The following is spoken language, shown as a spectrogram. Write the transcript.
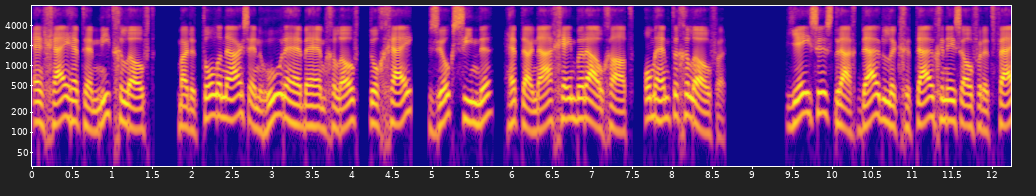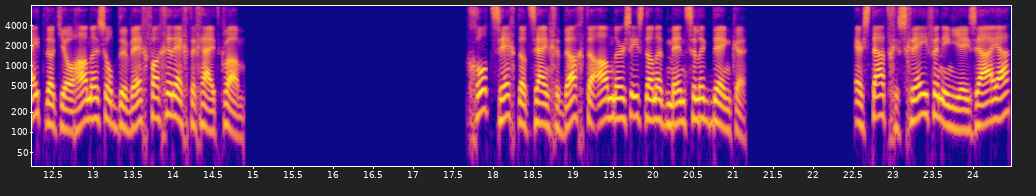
en gij hebt hem niet geloofd, maar de tollenaars en hoeren hebben hem geloofd, doch gij, zulks ziende, hebt daarna geen berouw gehad, om hem te geloven. Jezus draagt duidelijk getuigenis over het feit dat Johannes op de weg van gerechtigheid kwam. God zegt dat zijn gedachte anders is dan het menselijk denken. Er staat geschreven in Jesaja:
